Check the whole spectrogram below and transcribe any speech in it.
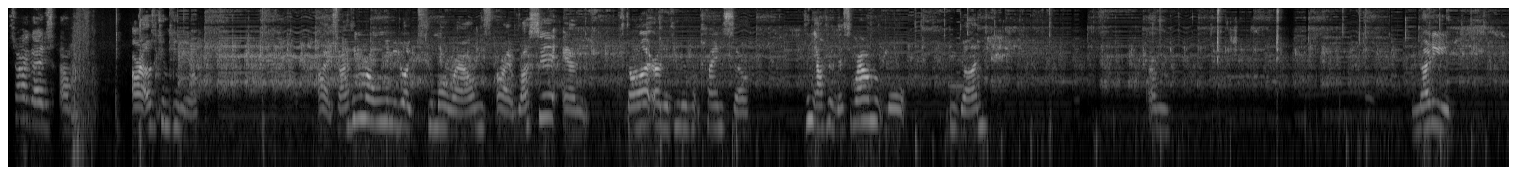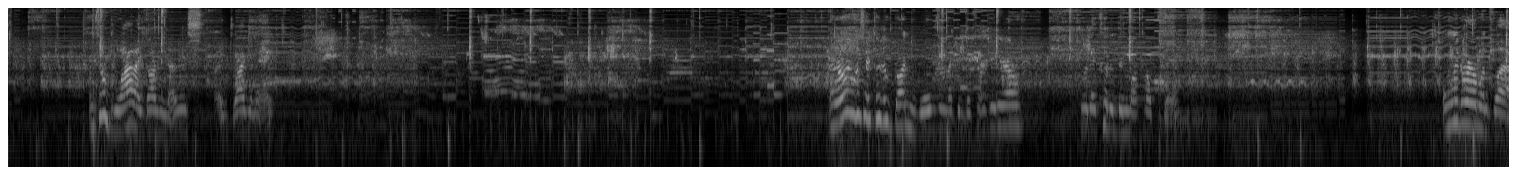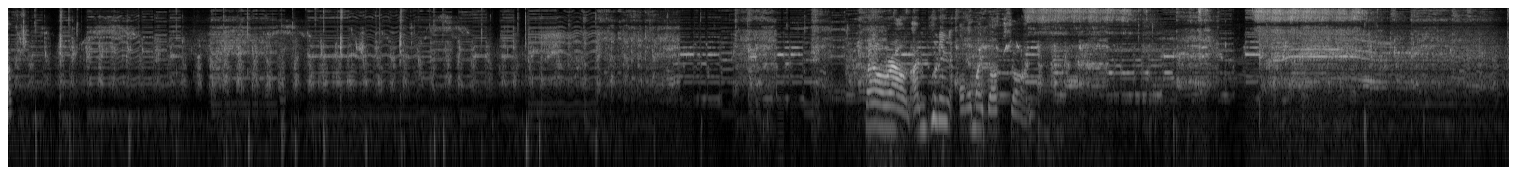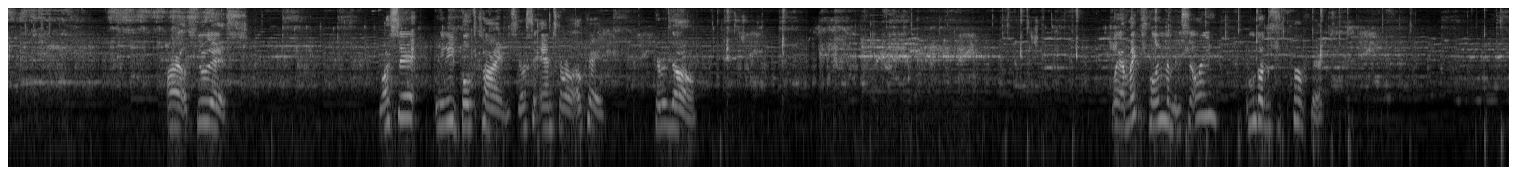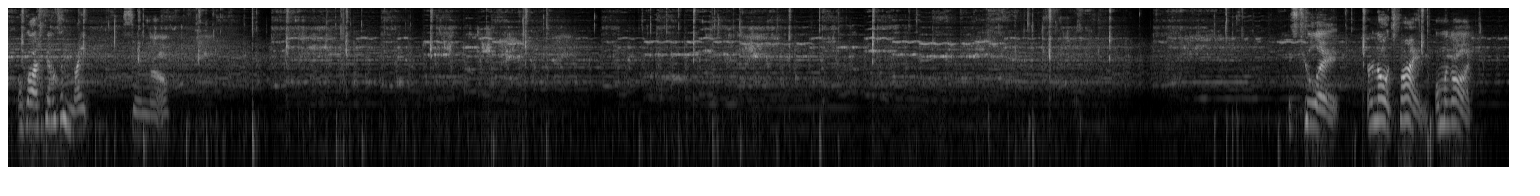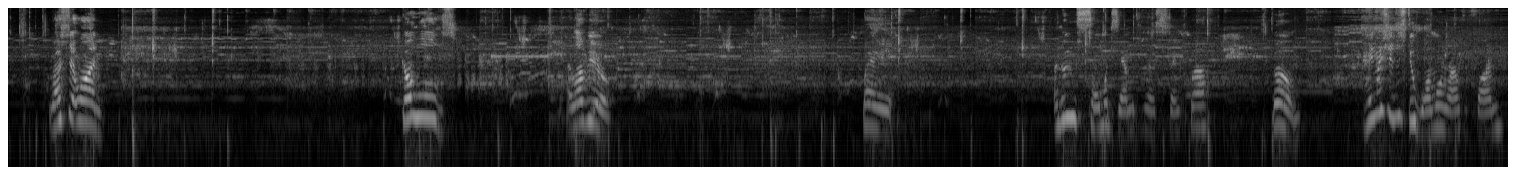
Sorry, guys. Um. All right, let's continue. Alright, so I think we're only going to do like two more rounds. Alright, Russet and Scarlet are the two different kinds, so I think after this round we'll be done. Um, Nutty. I'm so glad I got another dragon egg. I really wish I could have gotten wolves in like a different video, where they could have been more helpful. Only the rare ones left. Final round. I'm putting all my buffs on. Alright, let's do this. Russet, we need both kinds. Russet and Scarlet. Okay, here we go. Wait, am I killing them instantly? Oh my god, this is perfect. Oh god, it's gonna come night soon though. It's too late. Or no, it's fine. Oh my god. Russet one. Go Wolves! I love you. Wait. I'm doing so much damage with a stink breath. Boom. I think we should just do one more round for fun.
